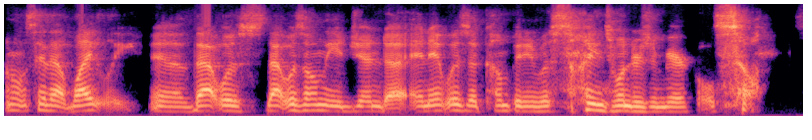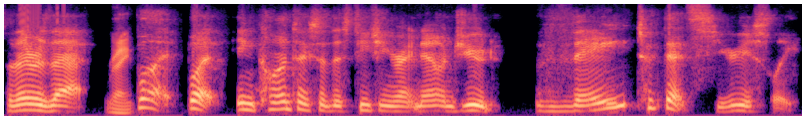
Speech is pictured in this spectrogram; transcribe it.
I don't say that lightly. Uh, that was that was on the agenda, and it was accompanied with signs, wonders, and miracles. So, so there was that. right But but in context of this teaching right now in Jude, they took that seriously.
